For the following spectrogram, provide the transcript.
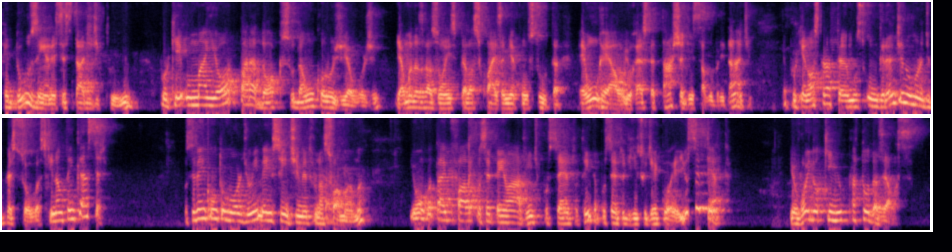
reduzem a necessidade de químio, porque o maior paradoxo da oncologia hoje, e é uma das razões pelas quais a minha consulta é um real e o resto é taxa de insalubridade, é porque nós tratamos um grande número de pessoas que não têm câncer. Você vem com um tumor de 1,5 centímetro na sua mama, e o Oncotype fala que você tem lá 20%, 30% de risco de recorrer, e os 70%. Eu vou e dou químio para todas elas.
